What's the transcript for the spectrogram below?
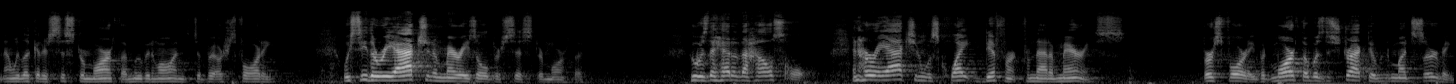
Now we look at her sister Martha, moving on to verse 40. We see the reaction of Mary's older sister, Martha, who was the head of the household. And her reaction was quite different from that of Mary's. Verse 40 But Martha was distracted with much serving.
